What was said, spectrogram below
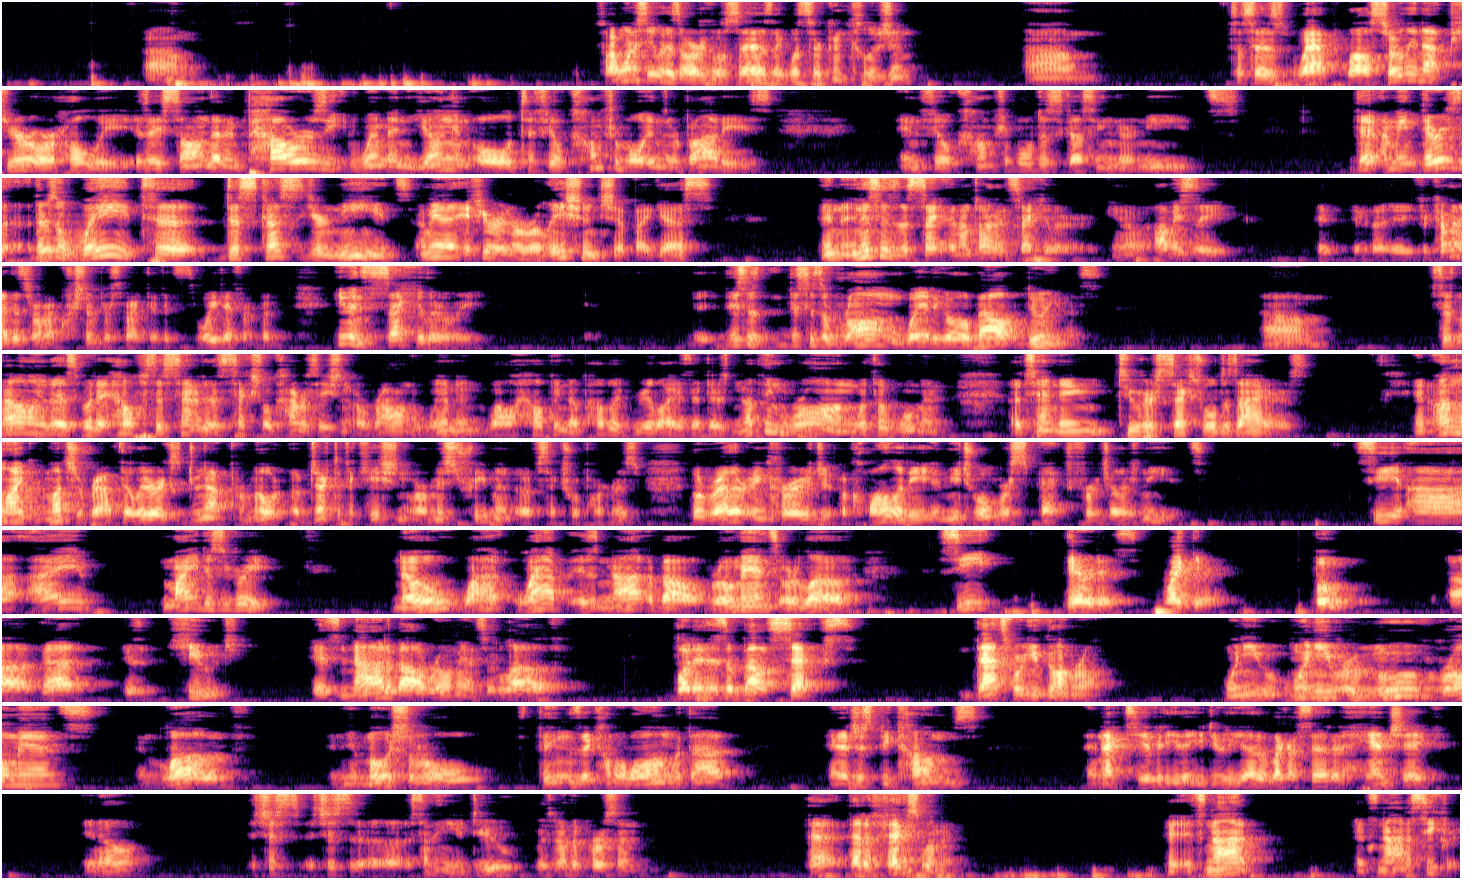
Um, so I want to see what this article says. Like, what's their conclusion? Um, so it says WAP, while certainly not pure or holy, is a song that empowers women, young and old, to feel comfortable in their bodies and feel comfortable discussing their needs. There, I mean, there's there's a way to discuss your needs. I mean, if you're in a relationship, I guess, and and this is a sec, and I'm talking secular. You know, obviously, if, if you're coming at this from a Christian perspective, it's way different. But even secularly, this is this is a wrong way to go about doing this. Um, it says not only this, but it helps to center the sexual conversation around women while helping the public realize that there's nothing wrong with a woman attending to her sexual desires. And unlike much of rap, the lyrics do not promote objectification or mistreatment of sexual partners, but rather encourage equality and mutual respect for each other's needs. See, uh, I might disagree. No, what WAP is not about romance or love. See, there it is, right there. Boom. Uh, that is huge. It's not about romance or love, but it is about sex. That's where you've gone wrong. When you when you remove romance and love and the emotional things that come along with that, and it just becomes an activity that you do together, like I said, a handshake, you know, it's just it's just uh, something you do with another person. That that affects women. It's not it's not a secret,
